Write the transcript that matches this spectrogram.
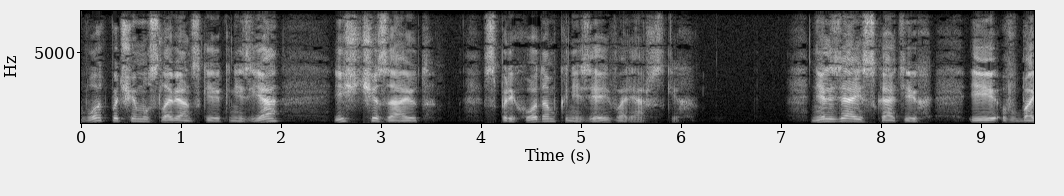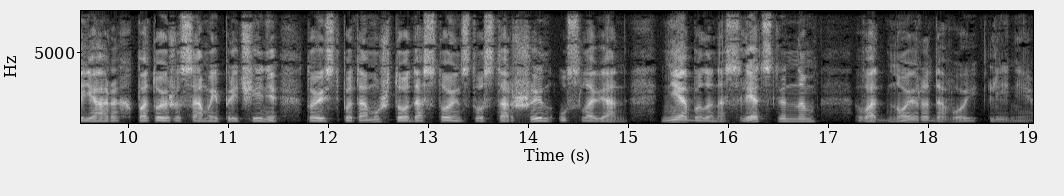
Вот почему славянские князья исчезают с приходом князей варяжских. Нельзя искать их и в боярах по той же самой причине, то есть потому, что достоинство старшин у славян не было наследственным в одной родовой линии.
